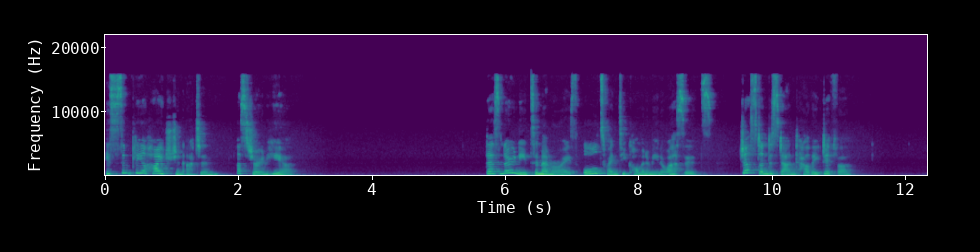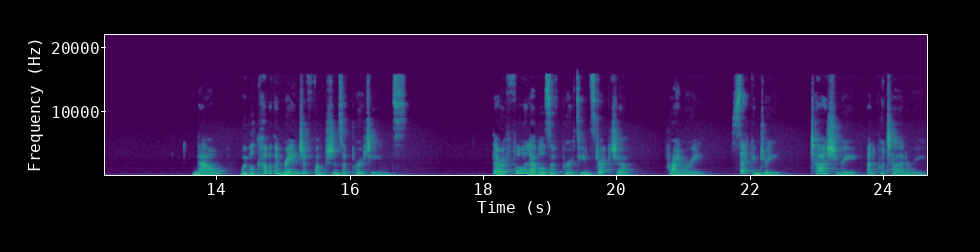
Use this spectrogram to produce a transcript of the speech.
is simply a hydrogen atom, as shown here. There's no need to memorise all 20 common amino acids just understand how they differ. Now, we will cover the range of functions of proteins. There are four levels of protein structure, primary, secondary, tertiary and quaternary.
